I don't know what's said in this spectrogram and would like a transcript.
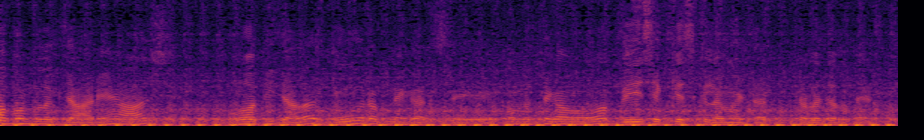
अब हम लोग जा रहे हैं आज बहुत ही ज़्यादा दूर अपने घर से। कम से कम होगा बीस इक्कीस किलोमीटर। चलो चलते हैं।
